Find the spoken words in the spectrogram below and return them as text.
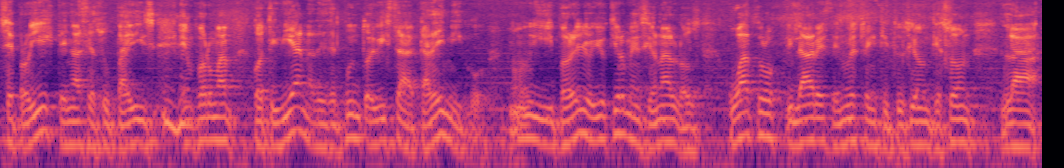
se proyecten hacia su país en forma cotidiana desde el punto de vista académico. Y por ello yo quiero mencionar los cuatro pilares de nuestra institución, que son la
